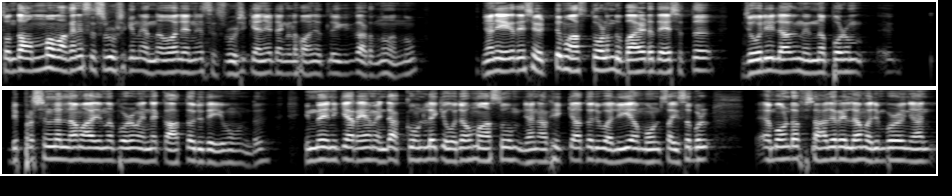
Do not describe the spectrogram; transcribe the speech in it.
സ്വന്തം അമ്മ മകനെ ശുശ്രൂഷിക്കുന്ന എന്ന പോലെ എന്നെ ശുശ്രൂഷിക്കാനായിട്ട് ഞങ്ങളുടെ ഭവനത്തിലേക്ക് കടന്നു വന്നു. ഞാൻ ഏകദേശം എട്ട് മാസത്തോളം ദുബായിയുടെ ദേശത്ത് ജോലിയില്ലാതെ നിന്നപ്പോഴും ഡിപ്രഷനിലെല്ലാം ആയിരുന്നപ്പോഴും എന്നെ കാത്ത ഒരു ദൈവമുണ്ട്. ഇന്ന് എനിക്കറിയാം എന്റെ അക്കൗണ്ടിലേക്ക് ഓരോ മാസവും ഞാൻ അർഹിക്കാത്തൊരു വലിയ amount sizeable amount of salary എല്ലാം വരുമ്പോഴും ഞാൻ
